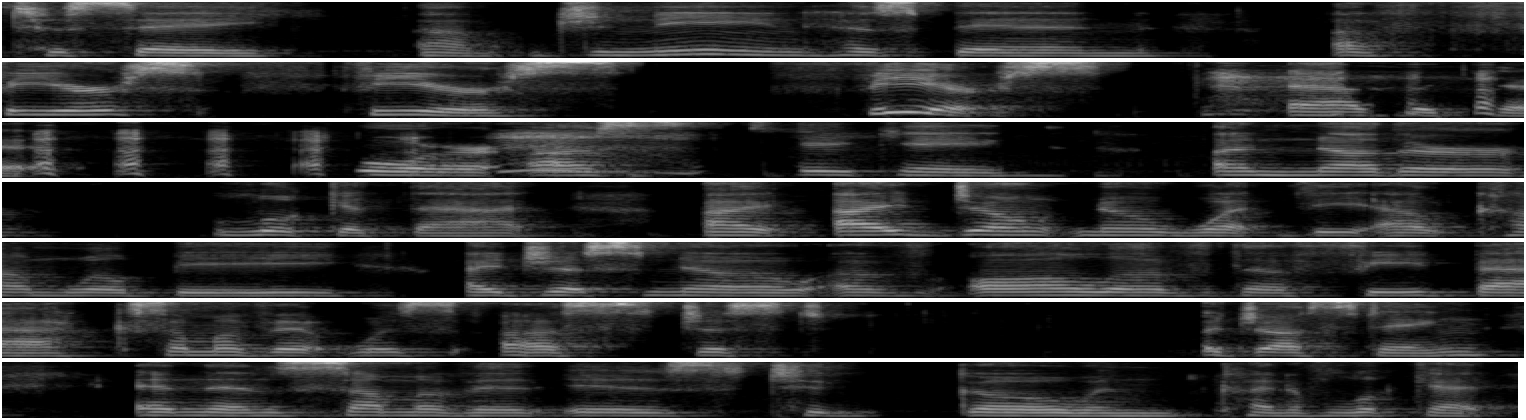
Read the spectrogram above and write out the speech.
to say um, Janine has been a fierce, fierce, fierce advocate for us taking another look at that. I, I don't know what the outcome will be. I just know of all of the feedback, some of it was us just adjusting, and then some of it is to go and kind of look at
